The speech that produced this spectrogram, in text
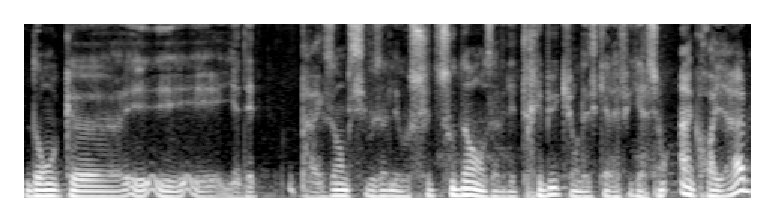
Donc, et il y a des par exemple, si vous allez au Sud-Soudan, vous avez des tribus qui ont des scarifications incroyables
